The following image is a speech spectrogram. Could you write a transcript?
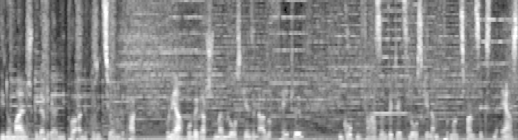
die normalen Spieler wieder die, an die Position gepackt. Und ja, wo wir gerade schon beim Losgehen sind, also Fatal die Gruppenphase wird jetzt losgehen am 25.01.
